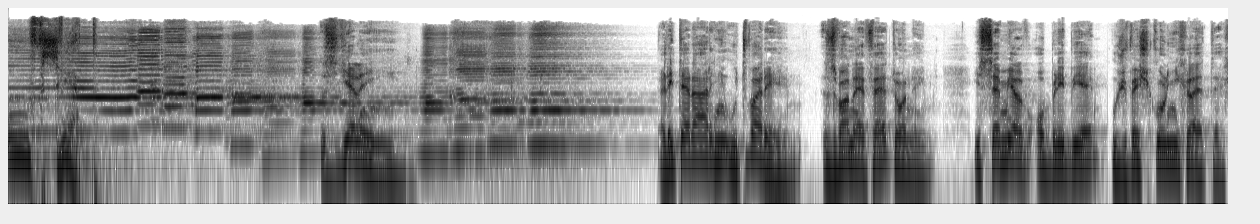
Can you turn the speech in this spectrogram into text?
Fouskův svět. Sdělení. Literární útvary, zvané fétony, jsem měl v oblibě už ve školních letech.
